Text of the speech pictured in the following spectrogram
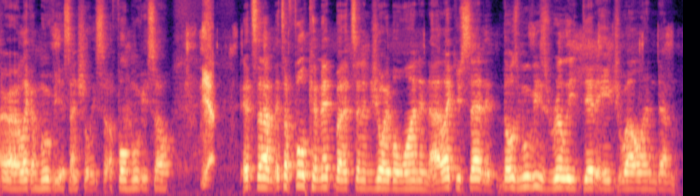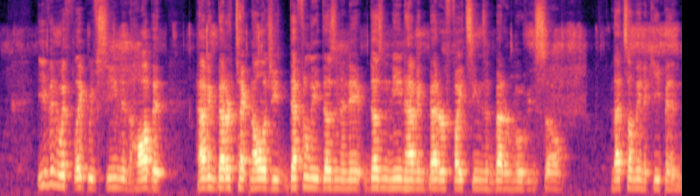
or like a movie essentially, so a full movie. So Yeah. it's um it's a full commit, but it's an enjoyable one, and uh, like you said, it, those movies really did age well, and um, even with like we've seen in Hobbit, having better technology definitely doesn't ena- doesn't mean having better fight scenes and better movies. So that's something to keep in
